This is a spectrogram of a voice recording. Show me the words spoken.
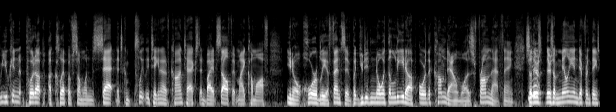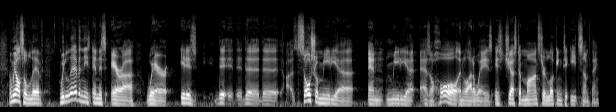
you can put up a clip of someone someone's set that's completely taken out of context, and by itself, it might come off, you know, horribly offensive. But you didn't know what the lead up or the come down was from that thing. So there's there's a million different things, and we also live we live in these in this era where it is the the the uh, social media and media as a whole in a lot of ways is just a monster looking to eat something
